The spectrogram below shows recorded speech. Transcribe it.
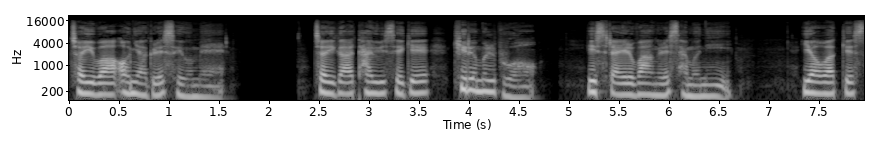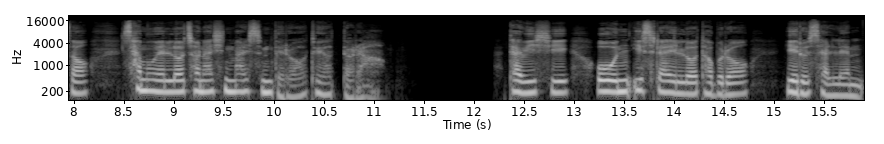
저희와 언약을 세우매 저희가 다윗에게 기름을 부어 이스라엘 왕을 삼으니 여호와께서 사무엘로 전하신 말씀대로 되었더라. 다윗이 온 이스라엘로 더불어 예루살렘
